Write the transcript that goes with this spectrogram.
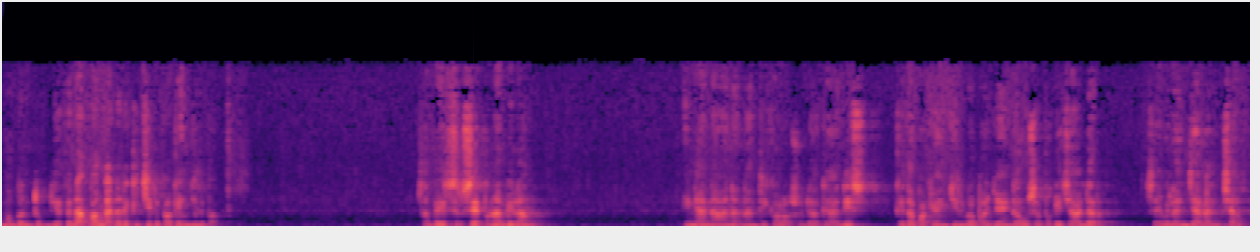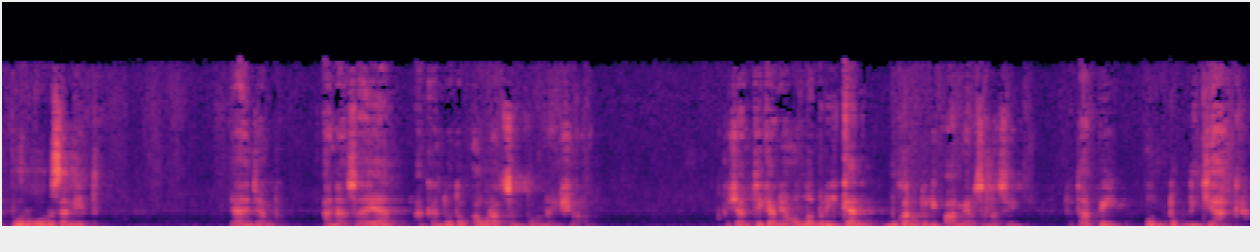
membentuk dia. Kenapa nggak dari kecil dipakai jilbab? Sampai istri saya pernah bilang, ini anak-anak nanti kalau sudah gadis, kita pakai jilbab aja nggak usah pakai cadar. Saya bilang jangan campur urusan itu. Jangan campur. Anak saya akan tutup aurat sempurna insya Allah. Kecantikan yang Allah berikan bukan untuk dipamer sana sini. Tetapi untuk dijaga.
